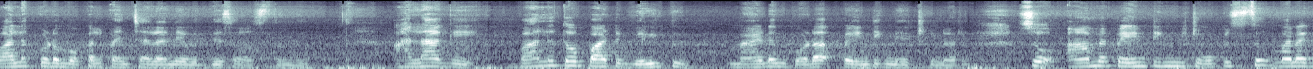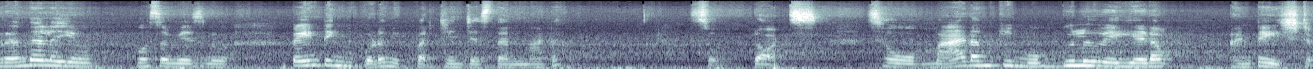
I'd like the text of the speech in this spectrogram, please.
వాళ్ళకు కూడా మొక్కలు పెంచాలనే ఉద్దేశం వస్తుంది. అలాగే వాళ్ళతో పాటు వెళ్తూ మేడం కూడా పెయింటింగ్ నేర్చుకున్నారు. సో ఆమె పెయింటింగ్ని చూపిస్తూ మన గ్రంథాలయం కోసం వేసిన పెయింటింగ్ కూడా మీకు పరిచయం చేస్తాను అనమాట సో డాట్స్. సో మేడంకి ముగ్గులు వేయడం అంటే ఇష్టం.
